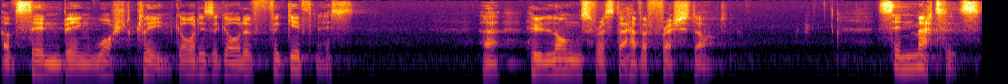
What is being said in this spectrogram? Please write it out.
of sin being washed clean. God is a God of forgiveness uh, who longs for us to have a fresh start. Sin matters.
